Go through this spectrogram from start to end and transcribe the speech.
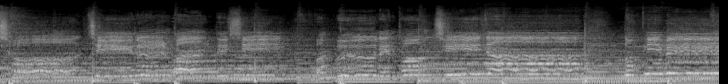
천지를 만드신 만물의 통치자 높임을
